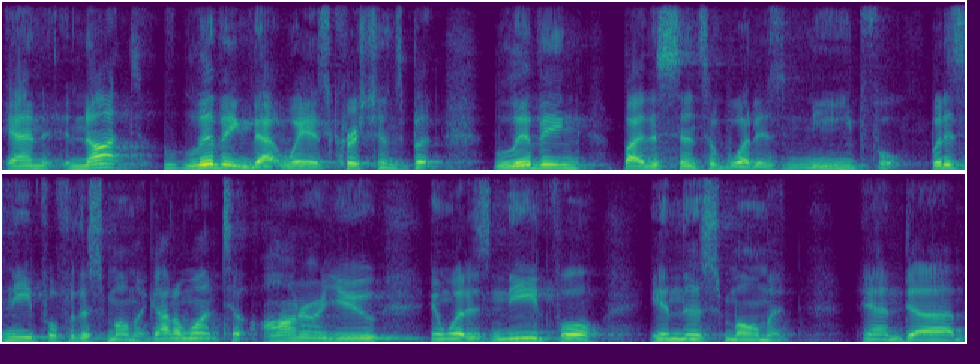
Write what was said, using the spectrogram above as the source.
And not living that way as Christians, but living by the sense of what is needful. What is needful for this moment? God, I want to honor you in what is needful in this moment and uh,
